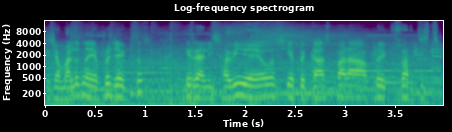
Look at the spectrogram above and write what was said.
que se llama Los Media Proyectos y realiza videos y EPKs para proyectos artísticos.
